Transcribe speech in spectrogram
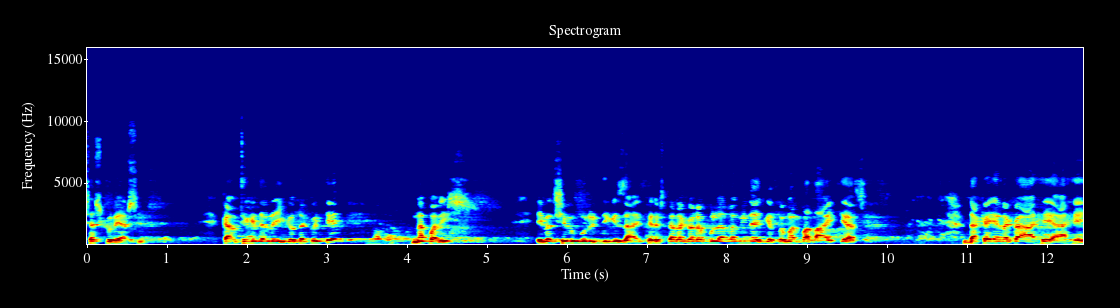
শেষ করে আসি কাল থেকে যেন এই কথা কইতে না পারিস। এবার সে উপরের দিকে যায় ফেরেস্তারা করা বলে আলামিন, আজকে তোমার পালা আইতে আছে। ডাকাই আর আহে আহে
